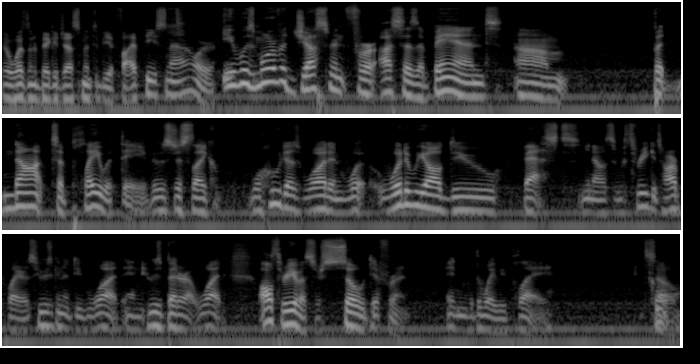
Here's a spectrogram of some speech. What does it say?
So it wasn't a big adjustment to be a five piece now, or It was more of adjustment for us as a band, um, but not to play with Dave. It was just like, well, who does what and what what do we all do best? You know, so three guitar players, who's going to do what and who's better at what? All three of us are so different in the way we play. So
